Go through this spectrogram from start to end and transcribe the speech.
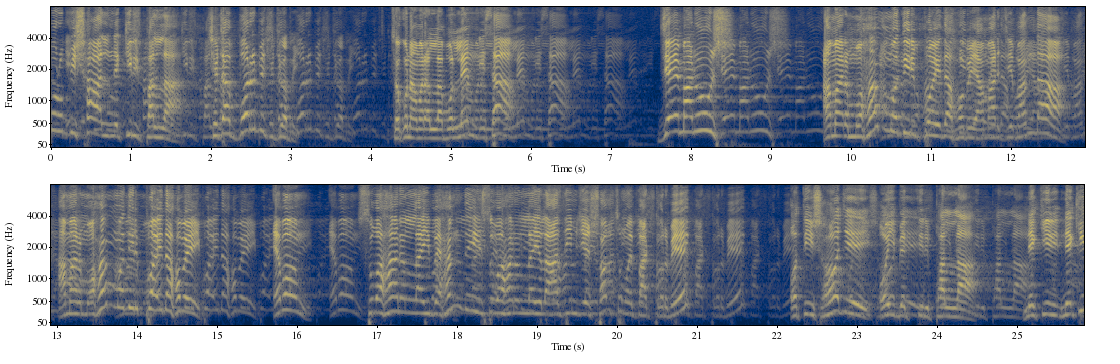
বড় বিশাল নেকির পাল্লা সেটা পড়বে কীভাবে? তখন আমার আল্লাহ বললেন ঈসা যে মানুষ আমার মোহাম্মদীর পয়দা হবে আমার যে বান্দা আমার মোহাম্মদীর পয়দা হবে। এবং এবং সুবহানাল্লাহি বিহামদিহি সুবহানাল্লাহিল আযীম যে সব সময় পাঠ করবে অতি সহজে ওই ব্যক্তির পাল্লা নেকি নেকি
